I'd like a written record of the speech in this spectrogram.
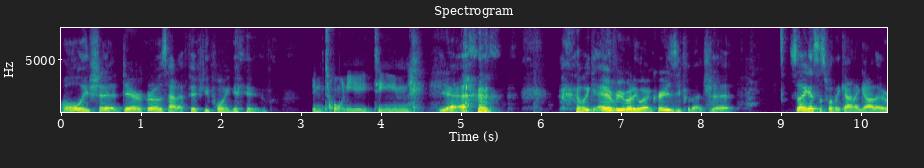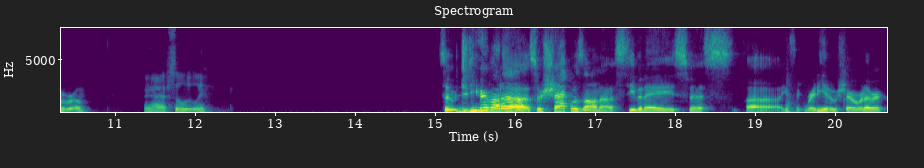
holy shit, Derrick Rose had a 50 point game. In 2018. Yeah. like everybody went crazy for that shit. So I guess that's what they kind of got over him. Yeah, absolutely. So did you hear about uh so Shaq was on uh Stephen A. Smith's uh I guess like radio show or whatever.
